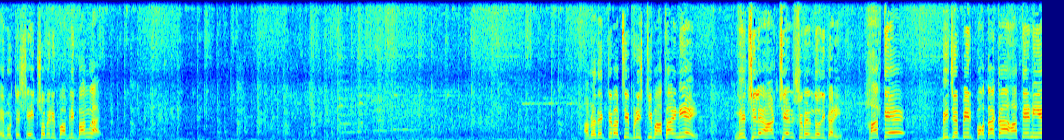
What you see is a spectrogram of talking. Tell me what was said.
এই মুহূর্তে সেই ছবি রিপাবলিক বাংলায়। আমরা দেখতে পাচ্ছি বৃষ্টি মাথায় নিয়ে মিছিলে হাঁটছেন শুভেন্দু অধিকারী। হাতে বিজেপির পতাকা হাতে নিয়ে,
